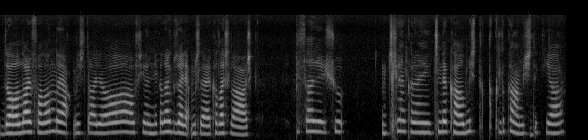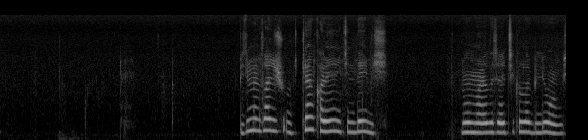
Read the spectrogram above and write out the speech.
Dağlar falan da yapmışlar ya. Of ya ne kadar güzel yapmışlar arkadaşlar. Biz sadece şu üçgen karenin içinde kalmıştık. Tıkılı kalmıştık ya. Bizim ev sadece şu üçgen karenin içindeymiş. Normalde dışarı çıkılabiliyormuş.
